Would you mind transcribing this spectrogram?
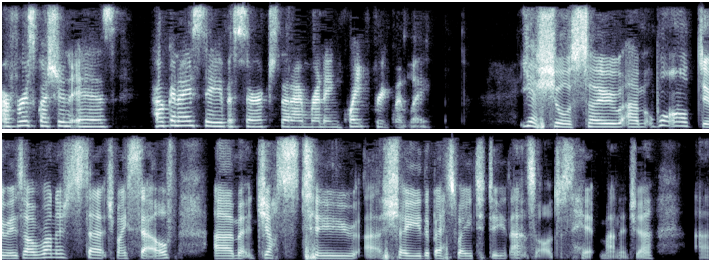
Our first question is, how can I save a search that I'm running quite frequently? Yeah, sure. So um, what I'll do is I'll run a search myself um, just to uh, show you the best way to do that. So I'll just hit manager uh,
